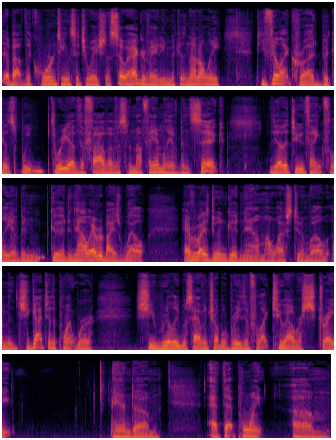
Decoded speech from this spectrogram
about the quarantine situation is so aggravating because not only do you feel like crud because we three of the five of us in my family have been sick, the other two thankfully have been good, and now everybody's well. Everybody's doing good now. My wife's doing well. I mean, she got to the point where she really was having trouble breathing for like two hours straight, and um, at that point, um,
